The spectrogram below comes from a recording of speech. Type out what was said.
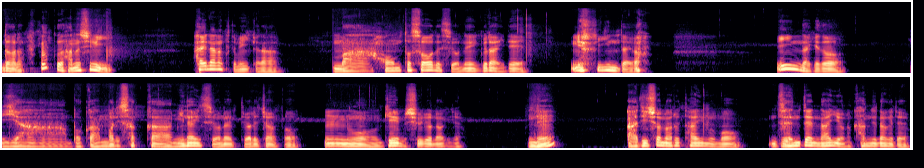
だから深く話に入らなくてもいいから、まあ、ほんとそうですよね、ぐらいで、いいんだよ。いいんだけど、いやー、僕あんまりサッカー見ないんすよねって言われちゃうと、うん、もうゲーム終了なわけじゃん。ね？アディショナルタイムも全然ないような感じなわけだよ。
